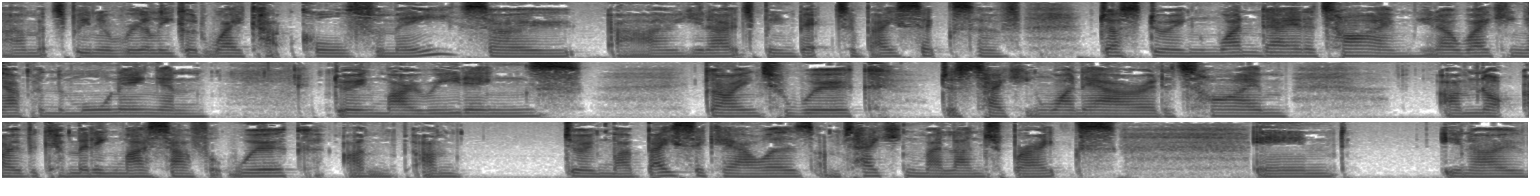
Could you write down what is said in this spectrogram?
Um, it's been a really good wake up call for me. So, uh, you know, it's been back to basics of just doing one day at a time, you know, waking up in the morning and doing my readings, going to work, just taking one hour at a time. I'm not overcommitting myself at work. I'm, I'm doing my basic hours, I'm taking my lunch breaks, and, you know,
